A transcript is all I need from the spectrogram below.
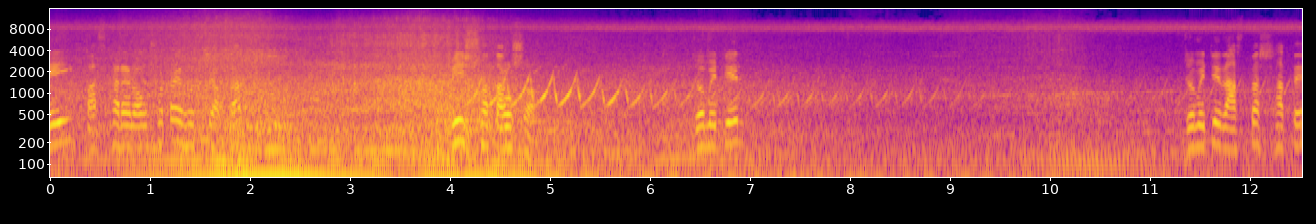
এই মাঝখানের অংশটাই হচ্ছে আপনার বিশ শতাংশ জমিটির জমিটির রাস্তার সাথে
